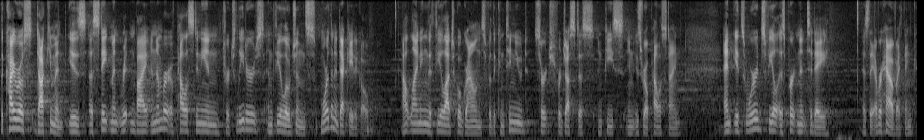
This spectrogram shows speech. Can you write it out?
The Kairos document is a statement written by a number of Palestinian church leaders and theologians more than a decade ago outlining the theological grounds for the continued search for justice and peace in Israel Palestine. And its words feel as pertinent today as they ever have, I think.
